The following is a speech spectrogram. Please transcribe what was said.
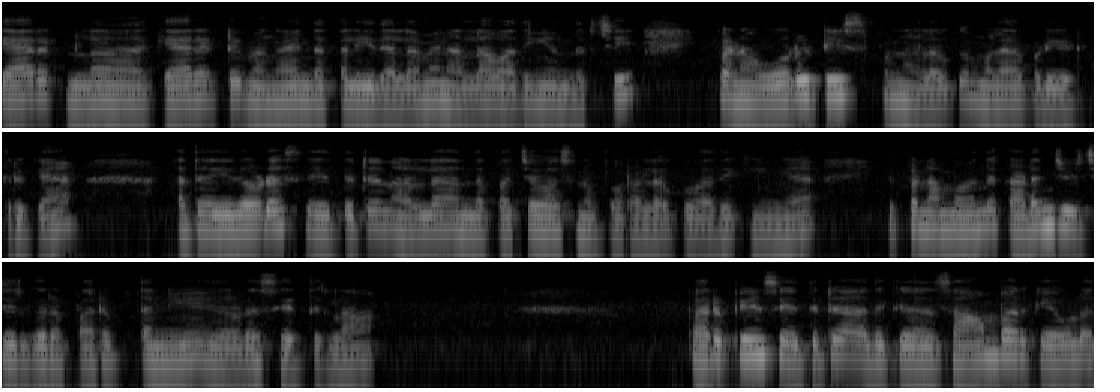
கேரட்லாம் கேரட்டு வெங்காயம் தக்காளி இது எல்லாமே நல்லா வதங்கி வந்துருச்சு. இப்போ நான் ஒரு டீஸ்பூன் அளவுக்கு மிளகாப்பொடி எடுத்திருக்கேன். அதை இதோடு சேர்த்துட்டு நல்லா அந்த பச்சை வாசனை போகிற அளவுக்கு வதக்கிங்க. இப்போ நம்ம வந்து கடைஞ்சி வச்சுருக்கிற பருப்பு தண்ணியும் இதோட சேர்த்துக்கலாம். பருப்பையும் சேர்த்துட்டு அதுக்கு சாம்பாருக்கு எவ்வளோ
